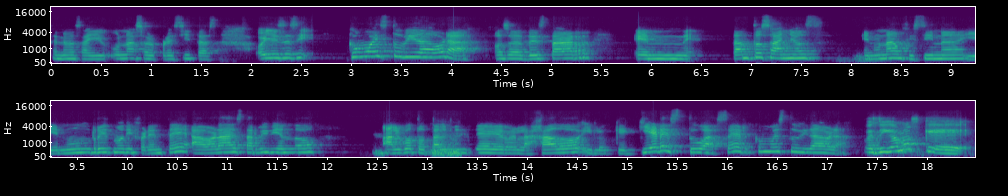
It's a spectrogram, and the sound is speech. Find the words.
tenemos ahí unas sorpresitas. Oye, Ceci, ¿cómo es tu vida ahora? O sea, de estar en tantos años en una oficina y en un ritmo diferente, ahora estar viviendo algo totalmente relajado y lo que quieres tú hacer. ¿Cómo es tu vida ahora? Pues digamos que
